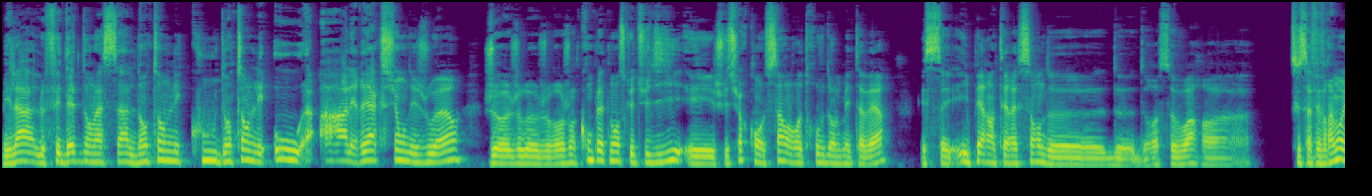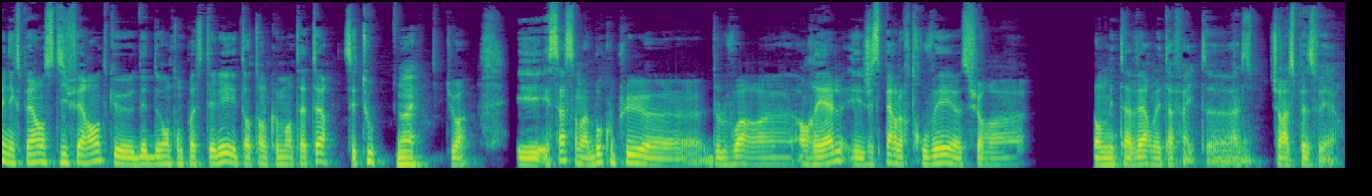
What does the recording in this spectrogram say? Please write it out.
mais là, le fait d'être dans la salle, d'entendre les coups, d'entendre les ouh, ah, les réactions des joueurs, je, je, je rejoins complètement ce que tu dis et je suis sûr qu'on ça, on le retrouve dans le métavers. Et c'est hyper intéressant de, de, de recevoir euh, parce que ça fait vraiment une expérience différente que d'être devant ton poste télé et t'entends le commentateur. C'est tout, Ouais. tu vois? Et, et ça, ça m'a beaucoup plu euh, de le voir euh, en réel et j'espère le retrouver sur dans le métavers, MetaFight, euh, sur Alspace VR.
